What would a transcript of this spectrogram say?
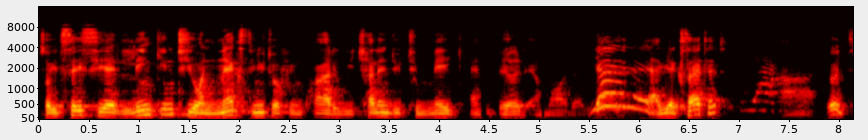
So it says here, linking to your next unit of inquiry, we challenge you to make and build a model. Yay! Are you excited? Good.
